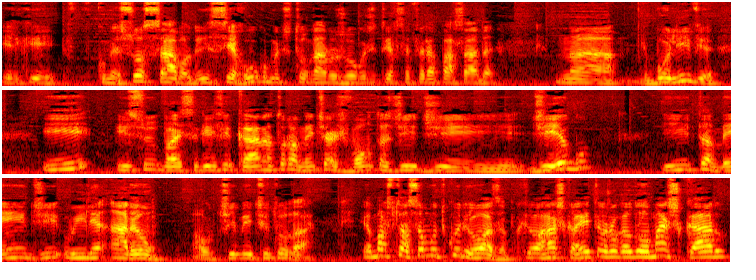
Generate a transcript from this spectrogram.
Ele que começou sábado encerrou como titular o jogo de terça-feira passada na Bolívia. E isso vai significar, naturalmente, as voltas de, de Diego e também de William Arão ao time titular. É uma situação muito curiosa, porque o Arrascaeta é o jogador mais caro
